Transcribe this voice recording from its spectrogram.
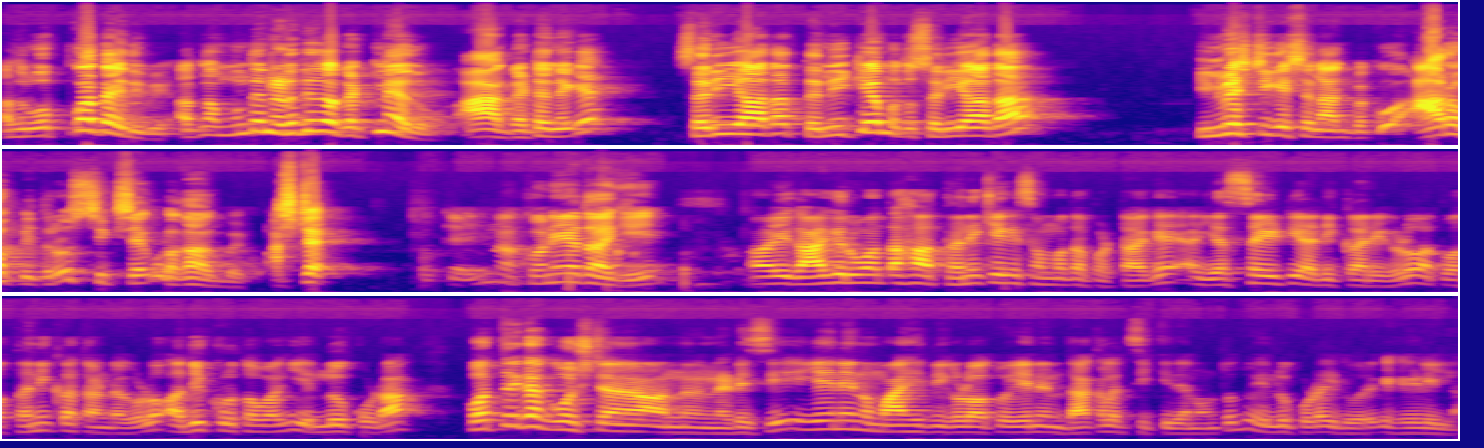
ಅದನ್ನ ಒಪ್ಕೋತಾ ಇದೀವಿ. ಅದನ್ನ ಮುಂದೆ ನಡೆದಿರೋ ಘಟನೆ ಅದು. ಆ ಘಟನೆಗೆ ಸರಿಯಾದ ತನಿಖೆ ಮತ್ತು ಸರಿಯಾದ ಇನ್ವೆಸ್ಟಿಗೇಷನ್ ಆಗಬೇಕು. ಆರೋಪಿತರು ಶಿಕ್ಷೆಗೆ ಒಳಗಾಗಬೇಕು. ಅಷ್ಟೇ. ಓಕೆ, ಇನ್ನು ಕೊನೆಯದಾಗಿ ಈಗ ಆಗಿರುವಂತಹ ತನಿಖೆಗೆ ಸಂಬಂಧಪಟ್ಟ ಹಾಗೆ ಎಸ್ ಐ ಟಿ ಅಧಿಕಾರಿಗಳು ಅಥವಾ ತನಿಖಾ ತಂಡಗಳು ಅಧಿಕೃತವಾಗಿ ಎಲ್ಲೂ ಕೂಡ ಪತ್ರಿಕಾಗೋಷ್ಠಿಯನ್ನು ನಡೆಸಿ ಏನೇನು ಮಾಹಿತಿಗಳು ಅಥವಾ ಏನೇನು ದಾಖಲಾತಿ ಸಿಕ್ಕಿದೆ ಅನ್ನುವಂಥದ್ದು ಎಲ್ಲೂ ಕೂಡ ಇದುವರೆಗೆ ಹೇಳಿಲ್ಲ.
